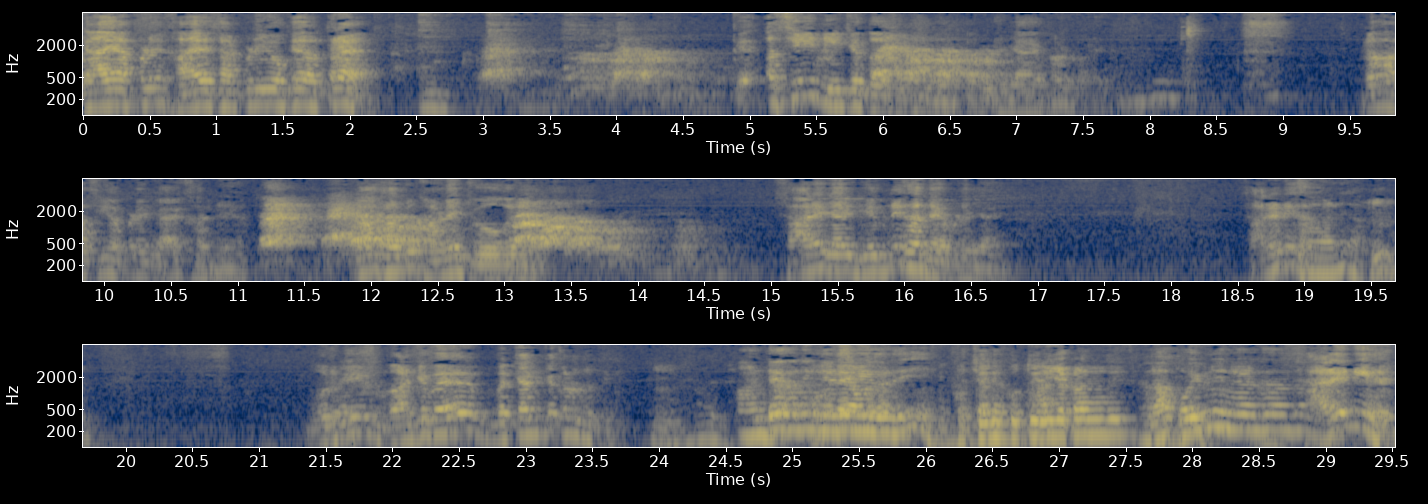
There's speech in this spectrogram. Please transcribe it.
ਜਾਏ ਆਪਣੇ, ਖਾਏ ਸਰਪਣੀ ਹੋ ਕੇ ਉਤਰੈ। ਅਸੀਂ ਨਹੀਂ ਚੰਗਾ ਸਮਝਦੇ ਆਪਣੇ ਜਾਏ ਖਾਣ ਵਾਲੇ। ਨਾ ਅਸੀਂ ਆਪਣੇ ਜਾਏ ਖਾਂਦੇ ਆ ਨਾ ਸਾਨੂੰ ਖਾਣੇ ਯੋਗ ਨੇ। ਸਾਰੇ ਜਾਏ ਜੀਵ ਨਹੀਂ ਖਾਂਦੇ ਆਪਣੇ ਜਾਏ ਸਾਰੇ ਨਹੀਂ ਖਾਂਦੇ। ਮੁਰਗੀ ਮਰ ਜਵੇ ਬੱਚਾ ਨਹੀਂ ਚੱਕਣ ਦਿੰਦੀ। ਆਂਡੇ ਤਾਂ ਨਹੀਂ ਨੇੜੇ ਆਉਣ ਦਿੰਦੀ ਕੁੱਤੇ ਦੀ ਕੁੱਤੀ ਨਹੀਂ ਜਕੜਨ ਦਿੰਦੀ। ਨਾ ਕੋਈ ਵੀ ਨਹੀਂ ਨੇੜੇ ਦਿੰਦਾ ਸਾਰੇ ਨਹੀਂ ਹੈ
